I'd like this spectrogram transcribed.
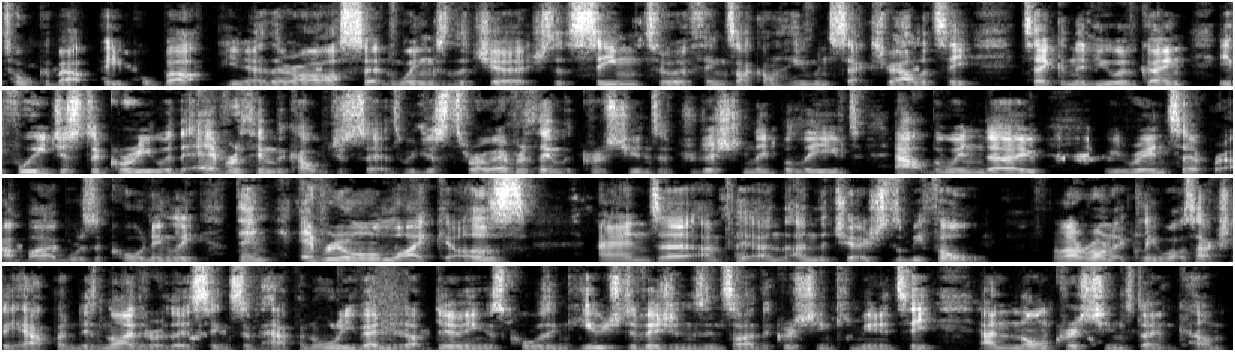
talk about people, but, you know, there are certain wings of the church that seem to have things like on human sexuality taken the view of going, if we just agree with everything the culture says, we just throw everything that Christians have traditionally believed out the window, we reinterpret our Bibles accordingly, then everyone will like us and, uh, and, and the churches will be full. And ironically, what's actually happened is neither of those things have happened. All you've ended up doing is causing huge divisions inside the Christian community, and non Christians don't come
